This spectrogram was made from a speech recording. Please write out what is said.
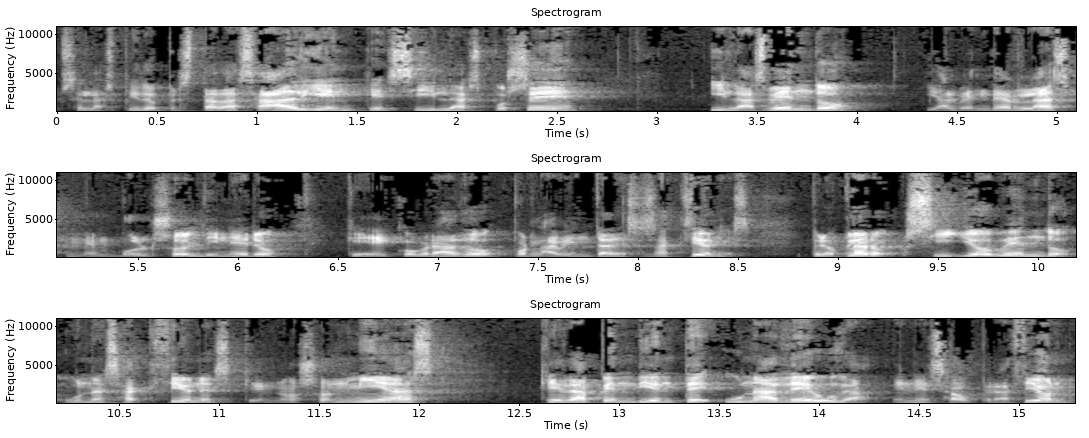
se las pido prestadas a alguien que sí las posee y las vendo y al venderlas me embolso el dinero que he cobrado por la venta de esas acciones. Pero claro, si yo vendo unas acciones que no son mías, queda pendiente una deuda en esa operación,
